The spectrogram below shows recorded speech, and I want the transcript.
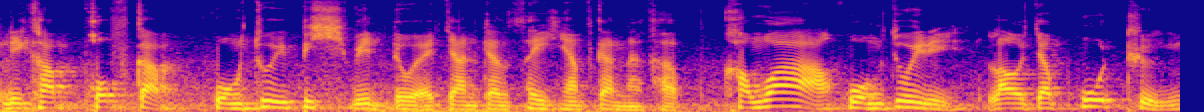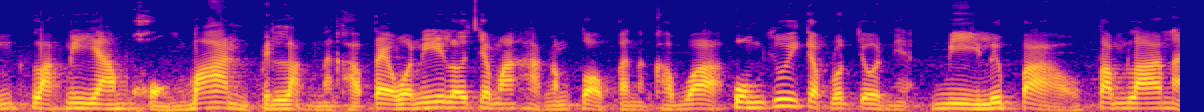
วัสดีครับ พบกับวงจุ้ยพิชีวิตโดยอาจารย์กันไซแฮมกันนะครับ คำว่าฮวงจุ้ยเราจะพูดถึงหลักนิยามของบ้านเป็นหลักนะครับ แต่วันนี้เราจะมาหาคำตอบกันนะครับว่าฮวงจุ้ยกับรถยนต์เนี่ยมีหรือเปล่าตำราไหน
